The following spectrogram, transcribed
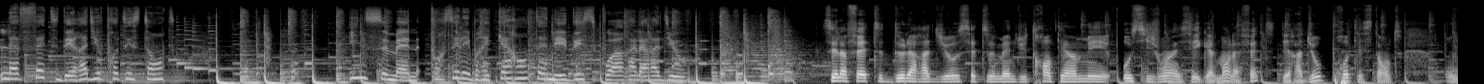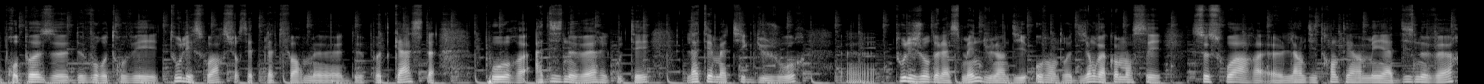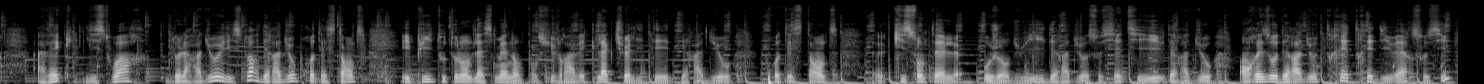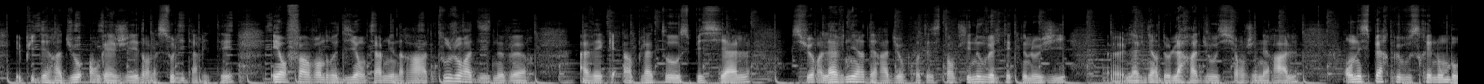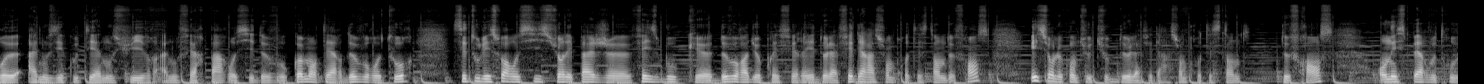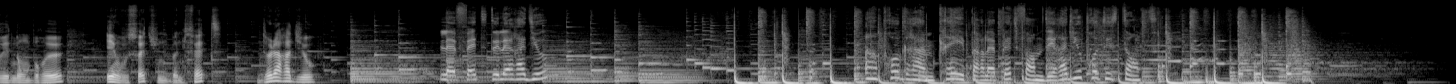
la fête des radios protestantes. Une semaine pour célébrer 40 années d'espoir à la radio. C'est la fête de la radio cette semaine du 31 mai au 6 juin et c'est également la fête des radios protestantes. On vous propose de vous retrouver tous les soirs sur cette plateforme de podcast pour à 19h écouter la thématique du jour. Euh, tous les jours de la semaine, du lundi au vendredi. On va commencer ce soir, euh, lundi 31 mai à 19h, avec l'histoire de la radio et l'histoire des radios protestantes. Et puis tout au long de la semaine, on poursuivra avec l'actualité des radios protestantes. Euh, qui sont-elles aujourd'hui Des radios associatives, des radios en réseau, des radios très très diverses aussi, et puis des radios engagées dans la solidarité. Et enfin, vendredi, on terminera toujours à 19h avec un plateau spécial sur l'avenir des radios protestantes, les nouvelles technologies, euh, l'avenir de la radio aussi en général. On espère que vous serez nombreux à nous écouter, à nous suivre, à nous faire part aussi de vos commentaires, de vos retours. C'est tous les soirs aussi sur les pages euh, Facebook euh, de vos radios préférées de la Fédération protestante de France et sur le compte YouTube de la Fédération protestante de France. On espère vous trouver nombreux et on vous souhaite une bonne fête de la radio. La fête de la radio programme créé par la plateforme des radios protestantes.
